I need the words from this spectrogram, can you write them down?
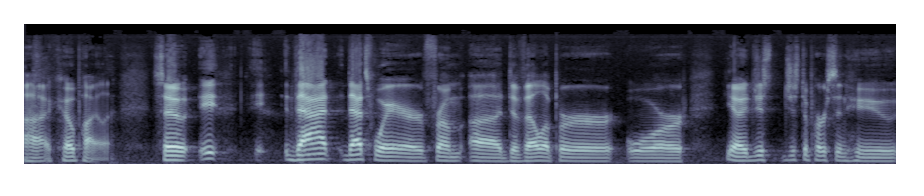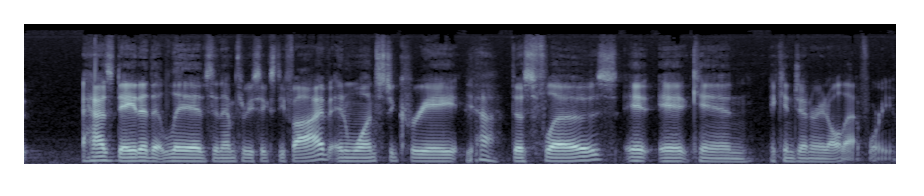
uh, Copilot. So it, it that that's where from a developer or you know just just a person who has data that lives in M365 and wants to create Yeah. those flows, it it can it can generate all that for you.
